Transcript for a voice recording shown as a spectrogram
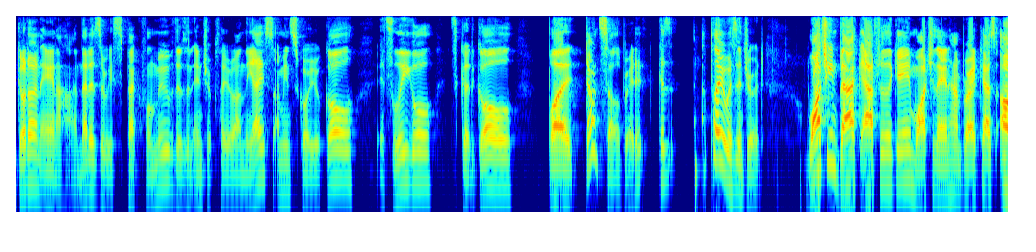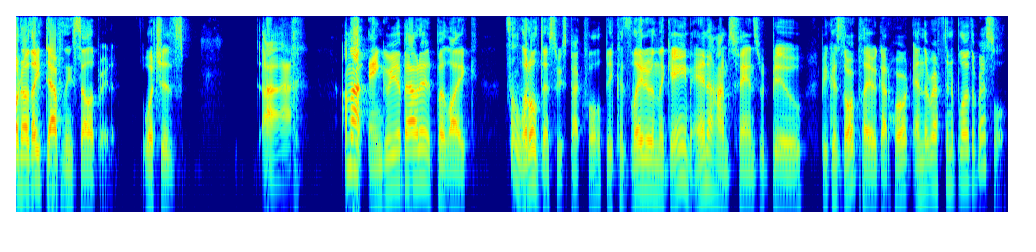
go to Anaheim. That is a respectful move. There's an injured player on the ice. I mean, score your goal. It's legal. It's a good goal. But don't celebrate it because a player was injured. Watching back after the game, watching the Anaheim broadcast, oh no, they definitely celebrated, which is, ah, uh, I'm not angry about it, but like it's a little disrespectful because later in the game, Anaheim's fans would boo because their player got hurt and the ref didn't blow the whistle.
